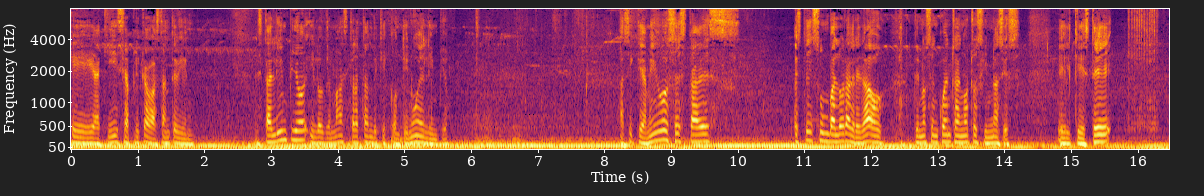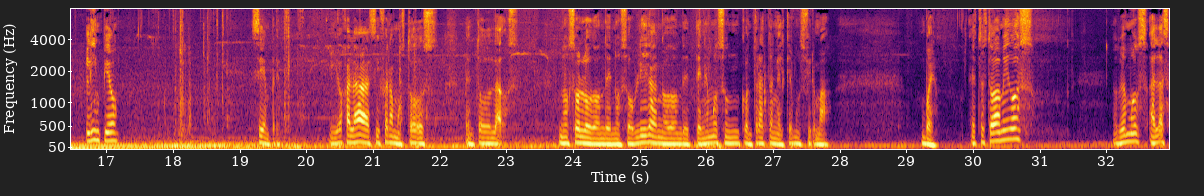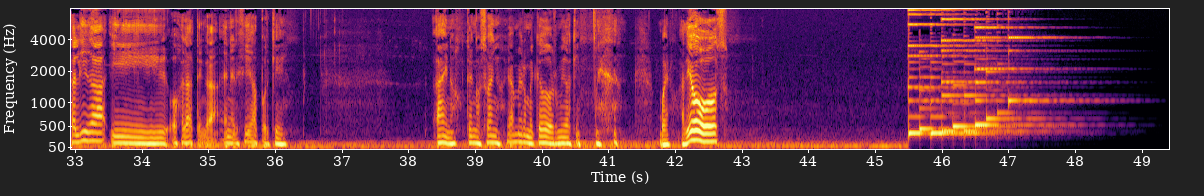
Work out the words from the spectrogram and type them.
que aquí se aplica bastante bien está limpio y los demás tratan de que continúe limpio. Así que amigos, esta es este es un valor agregado que no se encuentra en otros gimnasios. El que esté limpio siempre. Y ojalá así fuéramos todos en todos lados. No solo donde nos obligan o donde tenemos un contrato en el que hemos firmado. Bueno, esto es todo amigos. Nos vemos a la salida y ojalá tenga energía porque... Ay no, tengo sueño. Ya mero me quedo dormido aquí. bueno, adiós.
